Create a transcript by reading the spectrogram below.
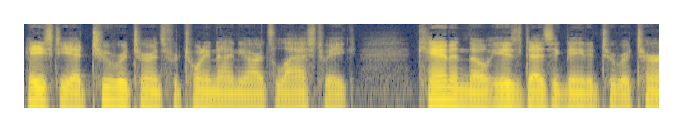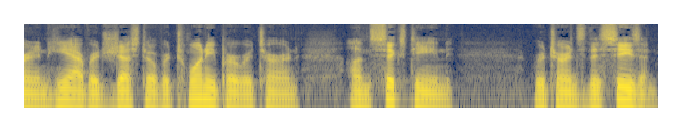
Hasty had two returns for 29 yards last week. Cannon, though, is designated to return, and he averaged just over 20 per return on 16 returns this season.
